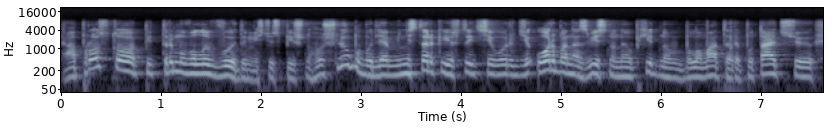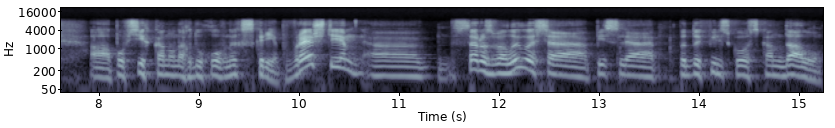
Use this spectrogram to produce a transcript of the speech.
а просто підтримували видимість успішного шлюбу. Бо для міністерки юстиції в уряді Орбана, звісно, необхідно було мати репутацію по всіх канонах духовних скреп. Врешті е, все розвалилося після педофільського скандалу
